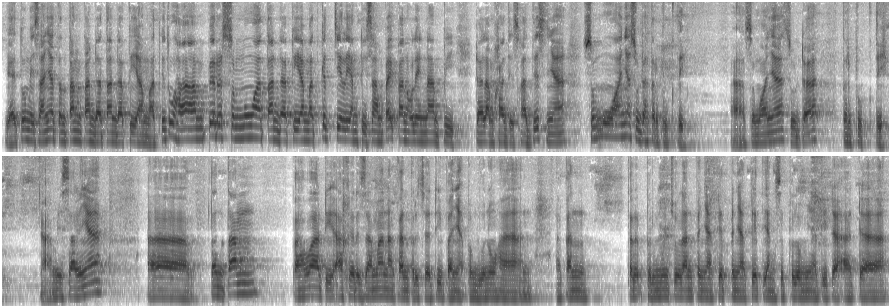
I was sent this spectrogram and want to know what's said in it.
yaitu misalnya tentang tanda-tanda kiamat. Itu hampir semua tanda kiamat kecil yang disampaikan oleh Nabi dalam hadis-hadisnya semuanya sudah terbukti. Nah, semuanya sudah terbukti. Nah, misalnya uh, tentang bahwa di akhir zaman akan terjadi banyak pembunuhan, akan bermunculan penyakit-penyakit yang sebelumnya tidak ada,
